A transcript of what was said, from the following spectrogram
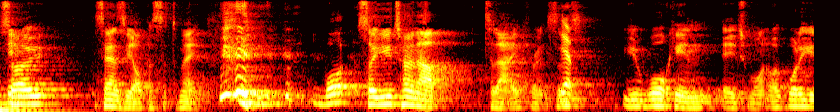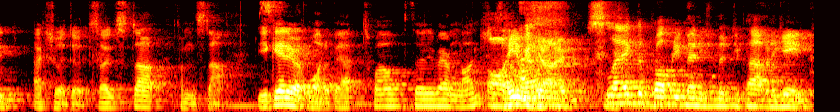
So sounds the opposite to me. what? So you turn up today, for instance. Yep. You walk in each morning. Like, what do you actually do? So start from the start. You get here at what about 12, 30 around lunch? Oh, here we go. Slag the property management department again.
